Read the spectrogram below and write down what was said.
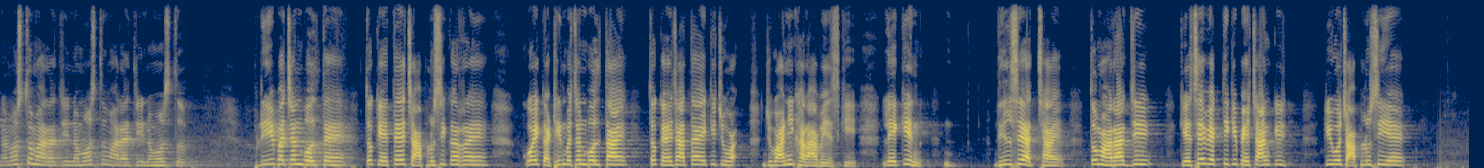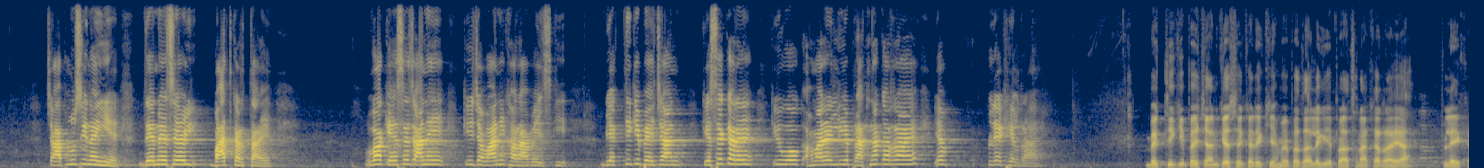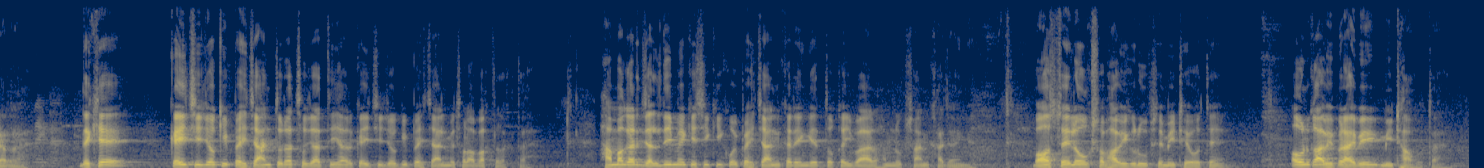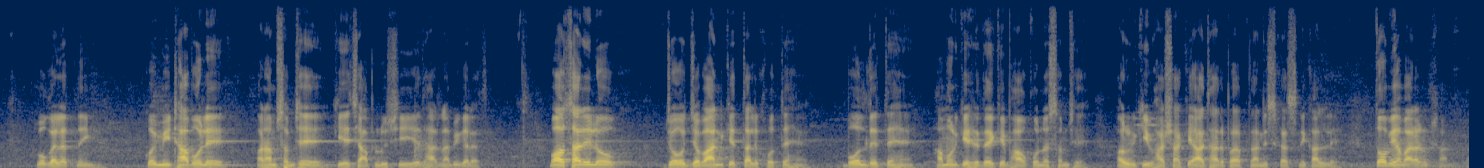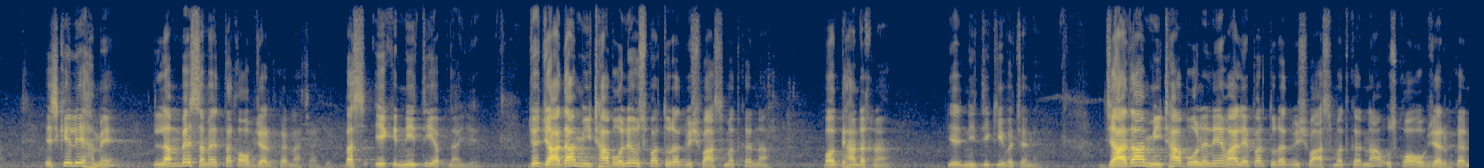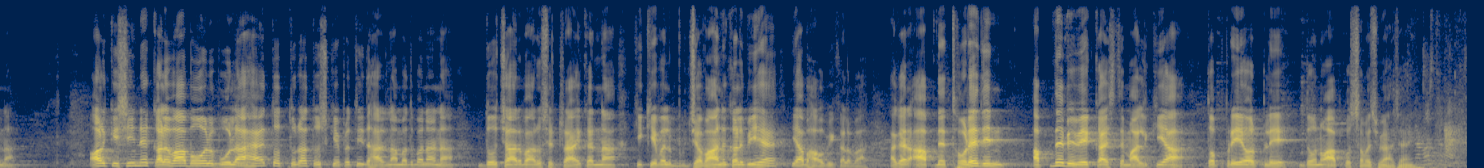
नमस्ते महाराज जी, नमस्ते महाराज जी, नमस्ते। प्रिय वचन बोलते हैं तो कहते हैं चापलूसी कर रहे हैं। कोई कठिन वचन बोलता है तो कह जाता है कि जुबा जुबानी खराब है इसकी। लेकिन दिल से अच्छा है। तो महाराज जी, कैसे व्यक्ति की पहचान की, कि वो चापलूसी है? चापलूसी नहीं है, देने से बात करता है। वह कैसे जाने कि जवानी खराब है इसकी? व्यक्ति की पहचान कैसे करें कि वो हमारे लिए प्रार्थना कर रहा है या प्ले खेल रहा है? व्यक्ति की पहचान कैसे करें कि हमें पता लगे प्रार्थना कर रहा है या प्ले कर रहा है? देखिए, कई चीज़ों की पहचान तुरंत हो जाती है और कई चीज़ों की पहचान में थोड़ा वक्त लगता है। हम अगर जल्दी में किसी की कोई पहचान करेंगे तो कई बार हम नुकसान खा जाएँगे। बहुत से लोग स्वाभाविक रूप से मीठे होते हैं और उनका अभिप्राय भी मीठा होता है। वो गलत नहीं है। कोई मीठा बोले और हम समझे कि ये चापलूसी, ये धारणा भी गलत है। बहुत सारे लोग जो जबान के तल्ख होते हैं, बोल देते हैं, हम उनके हृदय के भाव को न समझें और उनकी भाषा के आधार पर अपना निष्कर्ष निकाल लें तो भी हमारा नुकसान होगा। इसके लिए हमें लंबे समय तक ऑब्ज़र्व करना चाहिए। बस एक नीति अपनाइए। जो ज़्यादा मीठा बोले, उस पर तुरंत विश्वास मत करना। बहुत ध्यान रखना, ये नीति की वचन है। ज़्यादा मीठा बोलने वाले पर तुरंत विश्वास मत करना, उसको ऑब्ज़र्व करना। और किसी ने कड़वा बोल बोला है तो तुरंत उसके प्रति धारणा मत बनाना। दो चार बार उसे ट्राई करना कि केवल जवान कड़वी है या भाव भी कड़वा अगर आपने थोड़े दिन अपने विवेक का इस्तेमाल किया तो प्रे और प्ले दोनों आपको समझ में आ जाएँगे।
